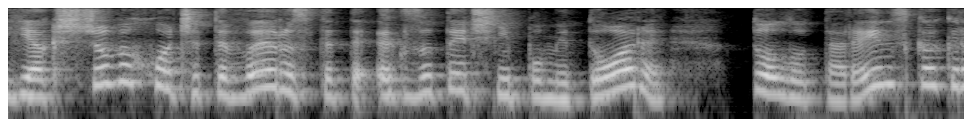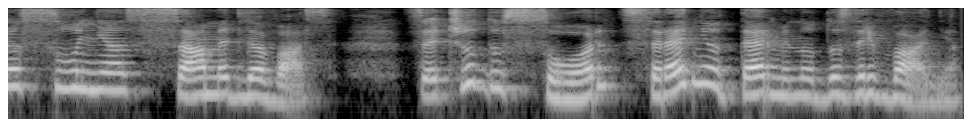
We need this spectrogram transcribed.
Якщо ви хочете виростити екзотичні помідори, то лотаринська красуня саме для вас. Це чудо-сорт середнього терміну дозрівання,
